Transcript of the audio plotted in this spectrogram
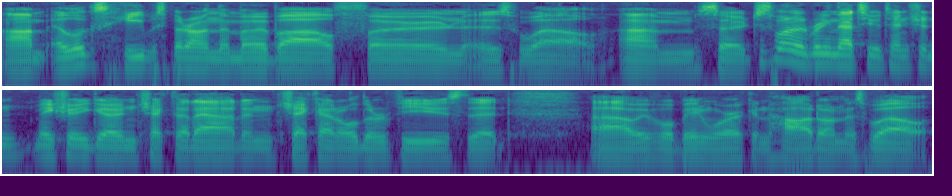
Um, it looks heaps better on the mobile phone as well. Um, so just wanted to bring that to your attention. Make sure you go and check that out and check out all the reviews that uh, we've all been working hard on as well.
